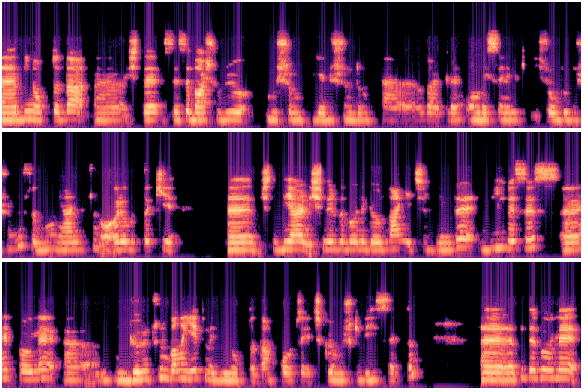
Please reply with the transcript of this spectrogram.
e, bir noktada e, işte sese başvuruyor muşum diye düşündüm. Ee, özellikle 15 senelik iş olduğu düşünülürse bunun yani bütün o aralıktaki e, işte diğer işleri de böyle gözden geçirdiğimde dil ve ses e, hep böyle e, görüntünün bana yetmediği noktada ortaya çıkıyormuş gibi hissettim. E, bir de böyle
